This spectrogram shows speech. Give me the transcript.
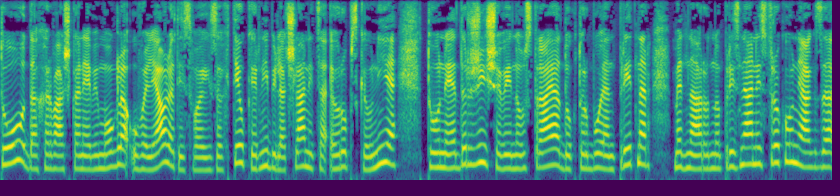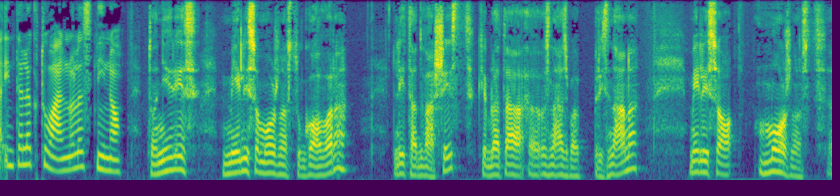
To, da Hrvaška ne bi mogla uveljavljati svojih zahtev, ker ni bila članica Evropske unije, to ne drži, še vedno ustraja dr. Bojan Pretnar, mednarodno priznani strokovnjak za intelektualno lastnino. To ni res. Imeli so možnost ugovora leta 2006, ki je bila ta eh, označba priznana. Imeli so možnost uh,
